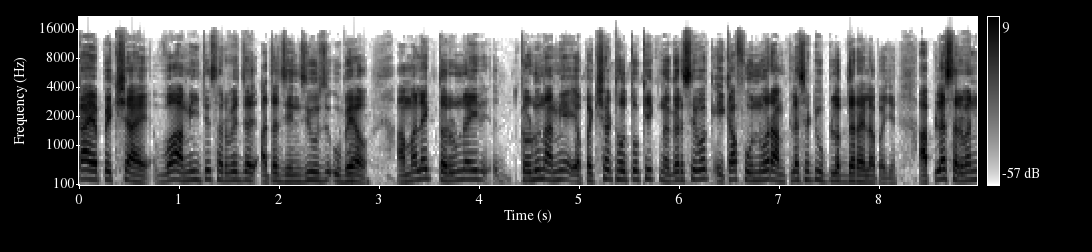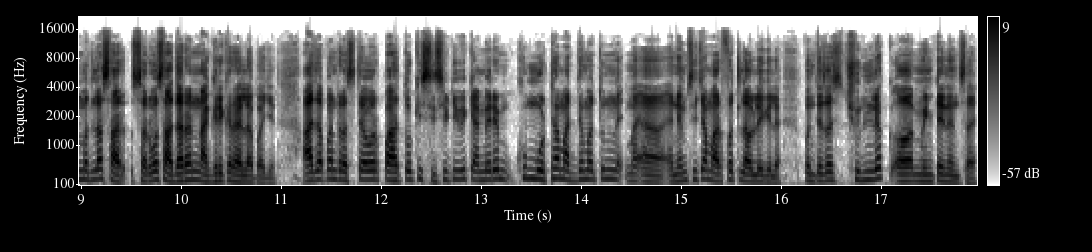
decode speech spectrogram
काय अपेक्षा आहे? व आम्ही इथे सर्व ज आता जेनझी उज उभे आहोत. आम्हाला एक तरुणाईकडून आम्ही अपेक्षा ठेवतो की एक नगरसेवक एका फोनवर आपल्यासाठी उपलब्ध राहायला पाहिजे. आपल्या सर्वांमधला सार सर्वसाधारण नागरिक राहायला पाहिजे. आज आपण रस्त्यावर पाहतो की सी सी टी व्ही कॅमेरे खूप मोठ्या माध्यमातून एन एम सीच्या मार्फत लावले गेले. पण त्याचा क्षुल्लक मेंटेनन्स आहे.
